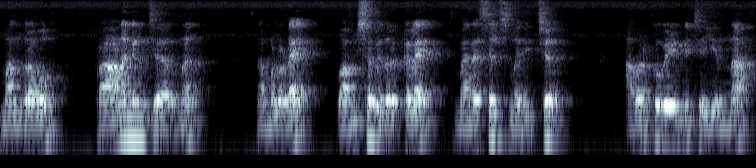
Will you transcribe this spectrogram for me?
മന്ത്രവും പ്രാണനും ചേർന്ന് നമ്മളുടെ വംശപിതൃക്കളെ മനസ്സിൽ സ്മരിച്ച് അവർക്ക് വേണ്ടി ചെയ്യുന്ന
